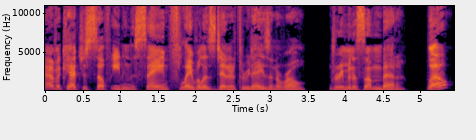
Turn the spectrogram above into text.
Ever catch yourself eating the same flavorless dinner three days in a row? Dreaming of something better? Well,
